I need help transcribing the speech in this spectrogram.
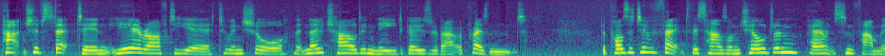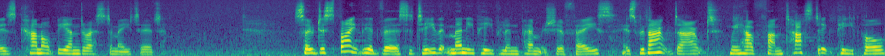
Patch have stepped in year after year to ensure that no child in need goes without a present. The positive effect this has on children, parents, and families cannot be underestimated. So, despite the adversity that many people in Pembrokeshire face, it's without doubt we have fantastic people,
